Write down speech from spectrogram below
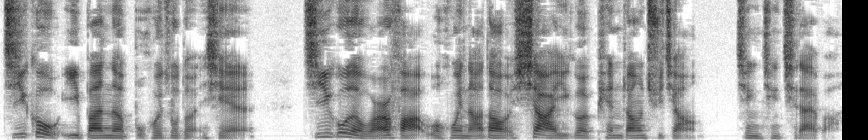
机构一般呢不会做短线，机构的玩法我会拿到下一个篇章去讲，敬请期待吧。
